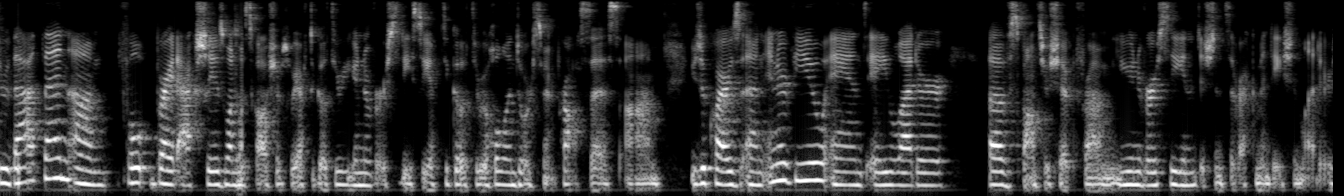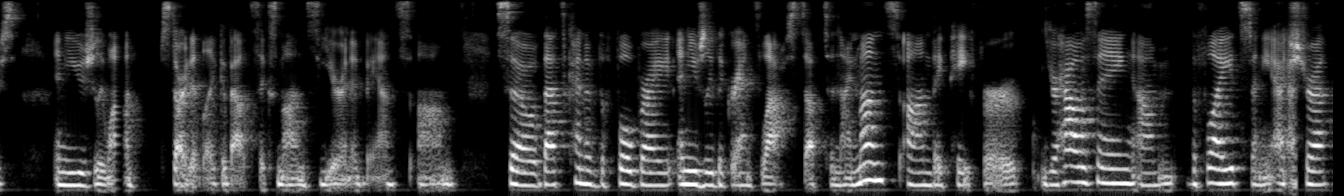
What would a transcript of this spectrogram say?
through that, then um, Fulbright actually is one of the scholarships where you have to go through university. So you have to go through a whole endorsement process. Um, it requires an interview and a letter of sponsorship from university in addition to recommendation letters. And you usually want to start it like about six months, year in advance. Um, so that's kind of the Fulbright, and usually the grants last up to nine months. Um, they pay for your housing, um, the flights, any extra,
